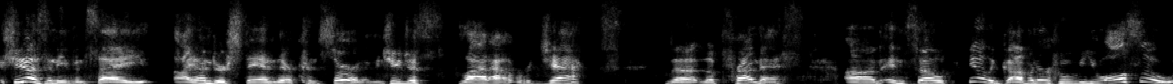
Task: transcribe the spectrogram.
she doesn't even say, I understand their concern. I mean, she just flat out rejects the, the premise um, and so, you know, the governor, who you also,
